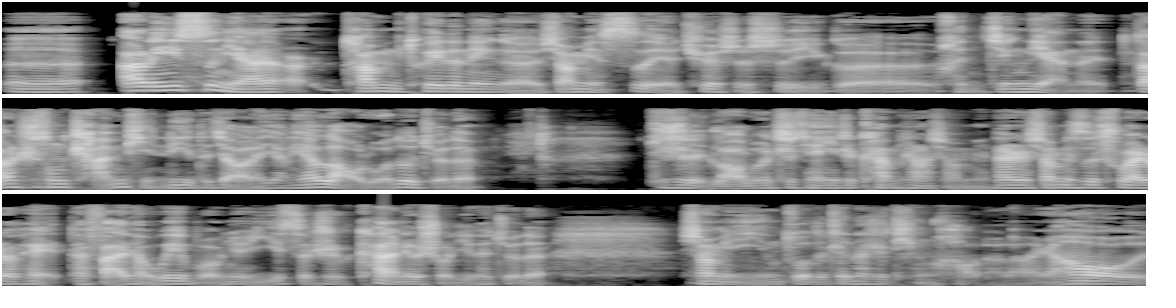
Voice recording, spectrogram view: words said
呃，二零一四年他们推的那个小米四也确实是一个很经典的。当时从产品力的角度来讲，连老罗都觉得。就是老罗之前一直看不上小米，但是小米四出来之后，他他发一条微博，就意思是看了这个手机，他觉得小米已经做的真的是挺好的了。然后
